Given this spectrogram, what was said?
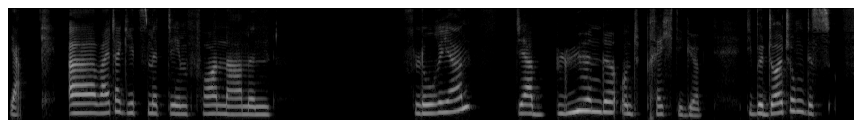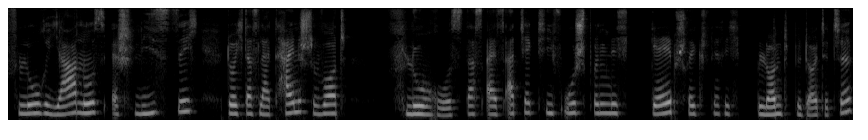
Ja. Äh, weiter geht's mit dem Vornamen Florian, der Blühende und Prächtige. Die Bedeutung des Florianus erschließt sich durch das lateinische Wort florus, das als Adjektiv ursprünglich gelb-blond bedeutete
